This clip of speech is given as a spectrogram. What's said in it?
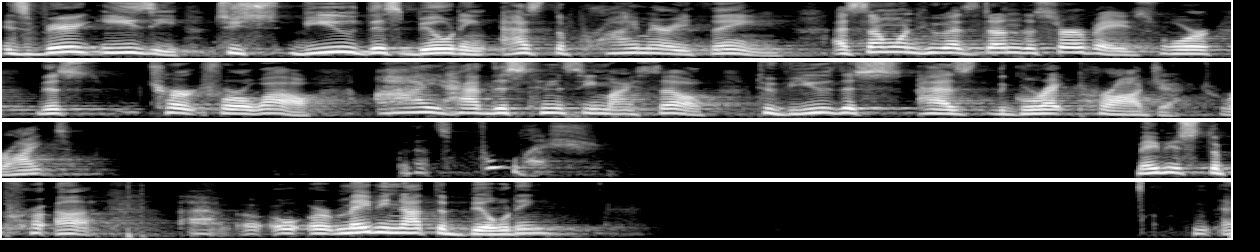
It's very easy to view this building as the primary thing. As someone who has done the surveys for this church for a while, I have this tendency myself to view this as the great project, right? But that's foolish. Maybe it's the, uh, uh, or, maybe not the building. Uh,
